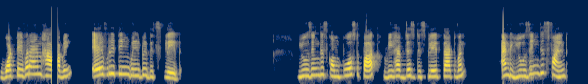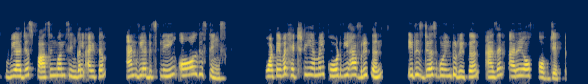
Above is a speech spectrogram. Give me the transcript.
Whatever I am having, everything will be displayed. Using this composed path, we have just displayed that one. And using this find, we are just passing one single item and we are displaying all these things. Whatever HTML code we have written, it is just going to return as an array of object.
